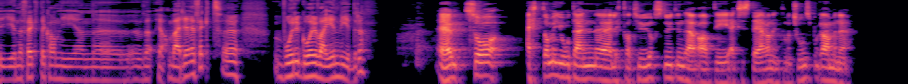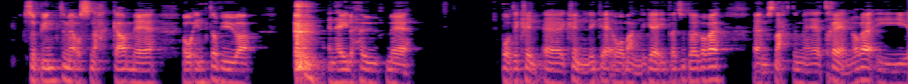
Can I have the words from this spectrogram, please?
gi en effekt, det kan gi en uh, ja, verre effekt. Uh, hvor går veien videre? så etter vi gjorde den litteraturstudien der av de eksisterende intervensjonsprogrammene, så begynte vi å snakke med og intervjue en hel haug med både kvinn, kvinnelige og mannlige idrettsutøvere Eh, vi snakket med trenere i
